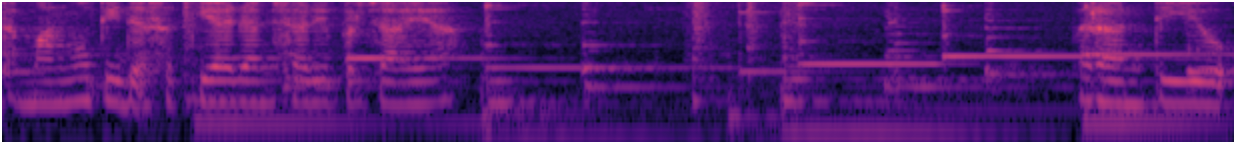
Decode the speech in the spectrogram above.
temanmu tidak setia dan bisa dipercaya. Berhenti yuk,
